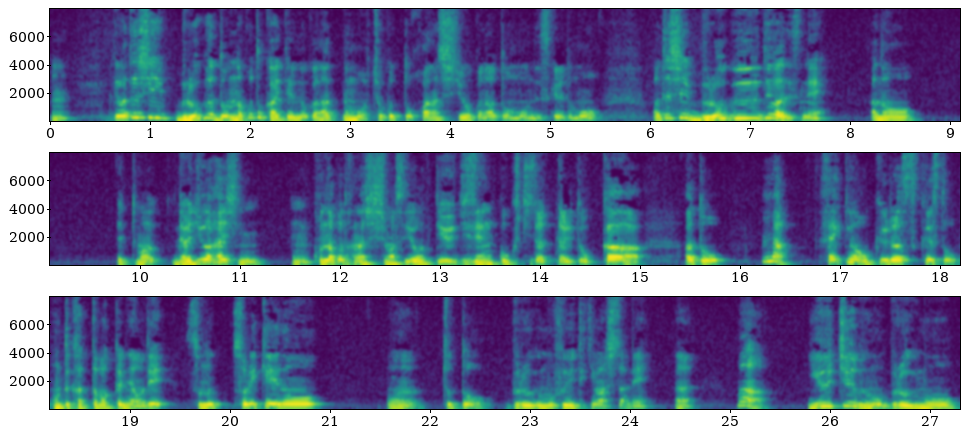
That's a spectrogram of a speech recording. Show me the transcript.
うん。で私ブログはどんなこと書いてるのかなってのもちょこっとお話ししようかなと思うんですけれども私ブログではですねあのえっとまあラジオ配信、うん、こんなこと話しますよっていう事前告知だったりとかあとまあ最近は Oculus Quest 本当買ったばっかりなのでそのそれ系のうんちょっとブログも増えてきましたね、うん、まあ YouTube もブログも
